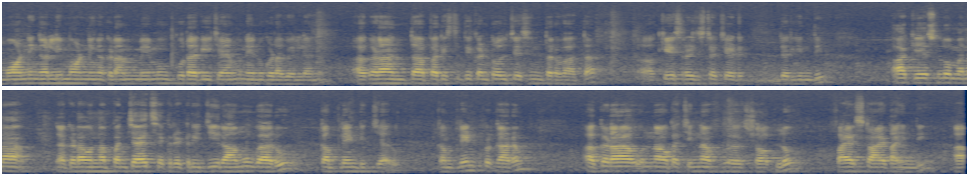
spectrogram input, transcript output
మార్నింగ్ ఎర్లీ మార్నింగ్ అక్కడ మేము కూడా రీచ్ అయ్యాము నేను కూడా వెళ్ళాను. అక్కడ అంత పరిస్థితి కంట్రోల్ చేసిన తర్వాత కేసు రిజిస్టర్ చేయడం జరిగింది. ఆ కేసులో మన అక్కడ ఉన్న పంచాయత్ సెక్రటరీ జి రాము గారు కంప్లైంట్ ఇచ్చారు. కంప్లైంట్ ప్రకారం అక్కడ ఉన్న ఒక చిన్న షాప్లో ఫైర్ స్టార్ట్ అయింది. ఆ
